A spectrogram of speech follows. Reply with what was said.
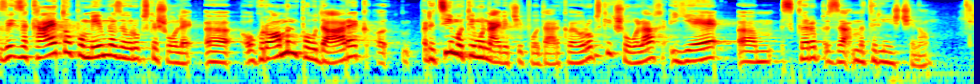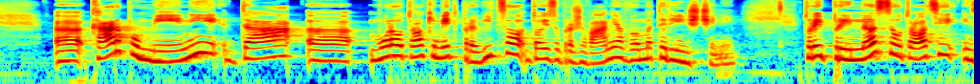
Zdaj, zakaj je to pomembno za evropske šole? Uh, ogromen poudarek, recimo temu največji poudarek v evropskih šolah je um, skrb za materinščino. Kar pomeni, da uh, mora otrok imeti pravico do izobraževanja v materinščini. Torej, pri nas se otroci in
